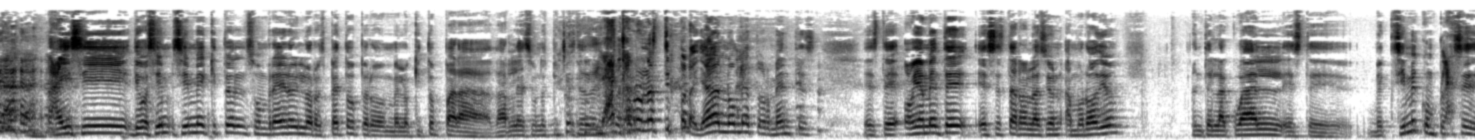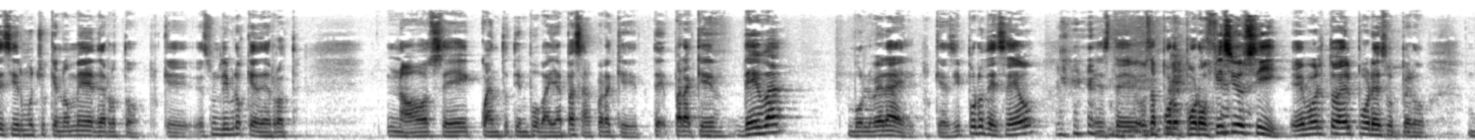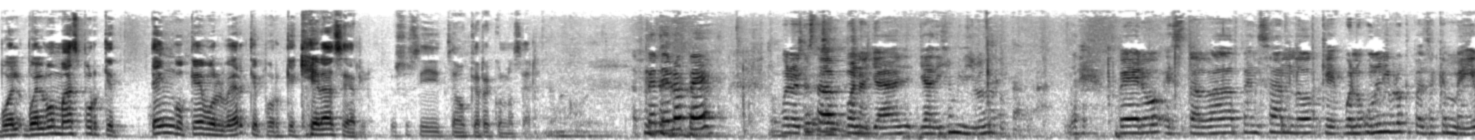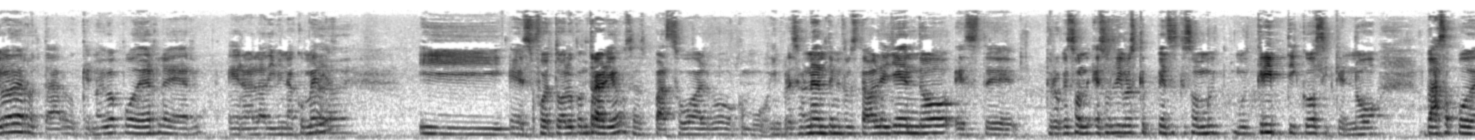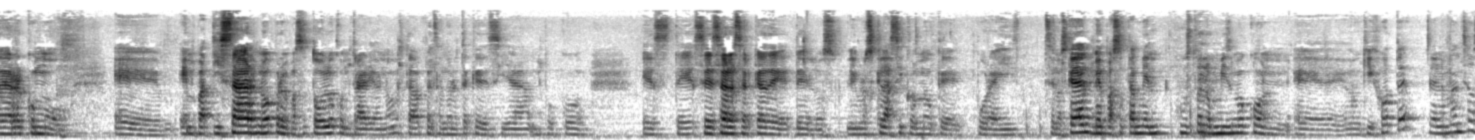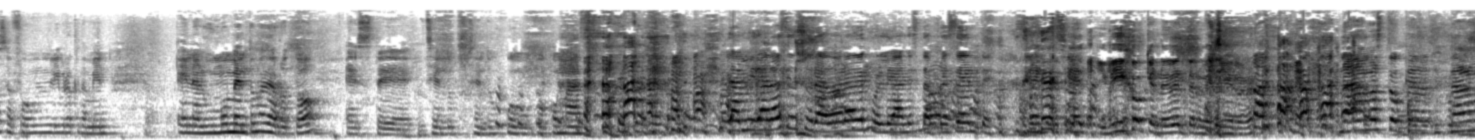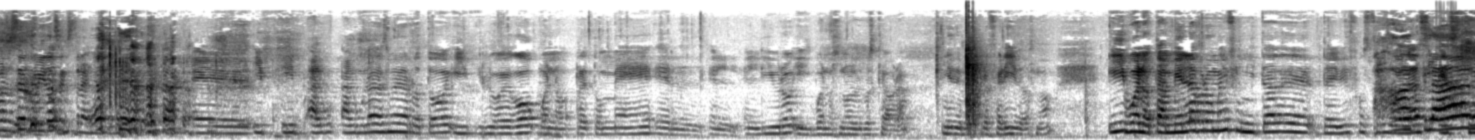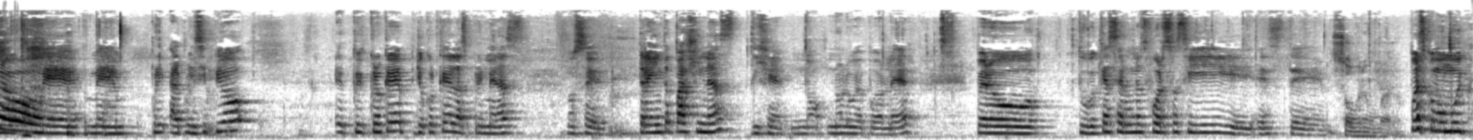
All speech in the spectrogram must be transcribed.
ahí sí, digo, sí, sí me quito el sombrero y lo respeto, pero me lo quito para darles unos pinches ya cabrón, hazte para allá, no me atormentes. Este, obviamente es esta relación amor-odio, entre la cual, este, me- sí me complace decir mucho que no me derrotó, porque es un libro que derrota. No sé cuánto tiempo vaya a pasar para que, te- para que deba volver a él, porque así por deseo, este, o sea, por, por oficio sí, he vuelto a él por eso, pero vuel- vuelvo más porque tengo que volver que porque quiera hacerlo. Eso sí tengo que reconocer. Penélope, Bueno, ahorita estaba, bueno, ya, ya dije mi libro derrotada. Pero estaba pensando que, bueno, un libro que pensé que me iba a derrotar o que no iba a poder leer era La Divina Comedia. Y es, fue todo lo contrario, o sea, pasó algo como impresionante mientras lo estaba leyendo. Este, creo que son esos libros que piensas que son muy, muy crípticos y que no vas a poder como eh, empatizar, ¿no? Pero me pasó todo lo contrario, ¿no? Estaba pensando ahorita que decía un poco este, César acerca de, de los libros clásicos, ¿no? Que por ahí se nos quedan. Me pasó también justo lo mismo con eh, Don Quijote de la Mancha, o sea, fue un libro que también en algún momento me derrotó, este, siendo, siendo como un poco más... la mirada censuradora de Julián está presente. Y dijo que no iba a intervenir, ¿no? nada más toca, nada más hace ruidos extraños. Eh, y y al- alguna vez me derrotó y, y luego, bueno, retomé el, el- el libro y bueno, son los libros que ahora mis libros preferidos, ¿no? Y bueno, también La broma infinita de David Foster Ah, Wallace. claro. esto me, me- al principio, eh, que- creo que, yo creo que de las primeras, no sé, 30 páginas, dije, no, no lo voy a poder leer, pero tuve que hacer un esfuerzo así, este, Sobrehumano. pues como muy,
